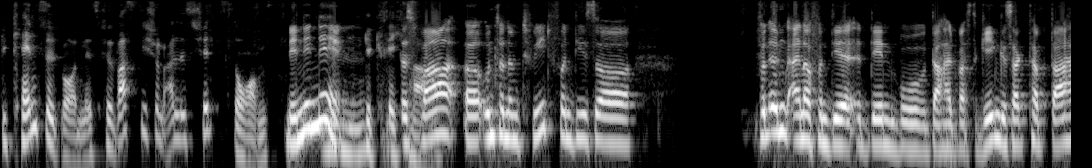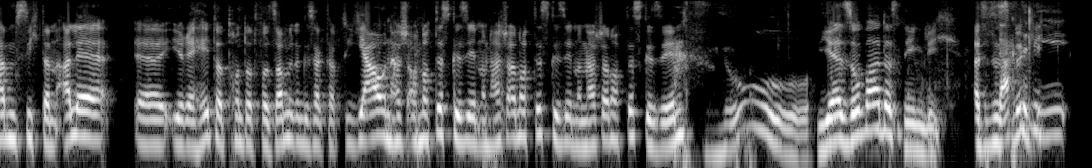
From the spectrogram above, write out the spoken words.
gecancelt worden ist, für was die schon alles Shitstorms nee, nee, nee. Mhm. gekriegt Das haben. war äh, unter einem Tweet von dieser, von irgendeiner von dir, denen, wo da halt was dagegen gesagt habt, da haben sich dann alle äh, ihre Hater drunter versammelt und gesagt habt, ja, und hast auch noch das gesehen und hast auch noch das gesehen und hast auch noch das gesehen. so. Ja, so war das nämlich. Also das ist wirklich. die,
